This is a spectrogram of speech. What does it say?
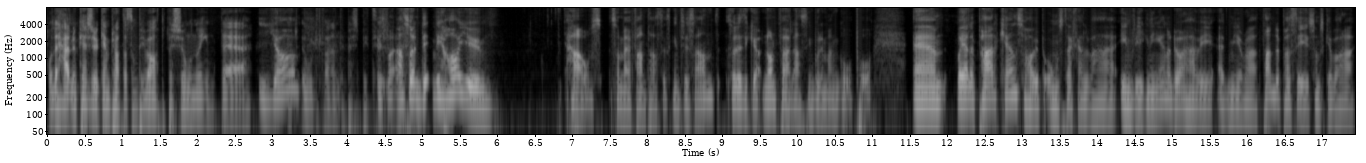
Och det här, nu kanske du kan prata som privatperson och inte Ja, ordförandeperspektiv alltså det, vi har ju House som är fantastiskt intressant, så det tycker jag, någon föreläsning borde man gå på. Um, vad gäller parken så har vi på onsdag själva invigningen och då har vi Admira Thunderpussy som ska vara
